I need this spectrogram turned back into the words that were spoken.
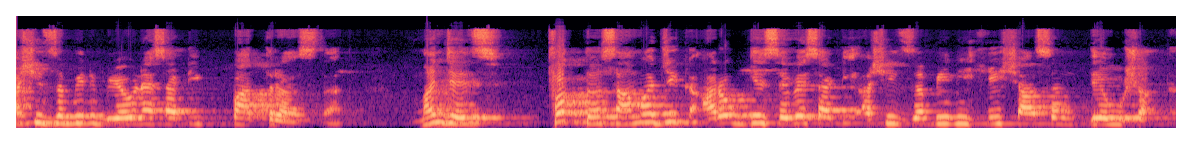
अशी जमीन मिळवण्यासाठी पात्र असतात. म्हणजेच फक्त सामाजिक आरोग्य सेवेसाठी अशी जमीन ही शासन देऊ शकतं.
